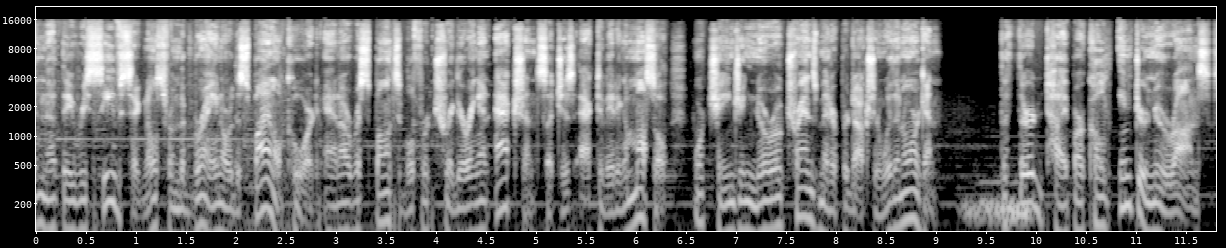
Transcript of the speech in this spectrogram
in that they receive signals from the brain or the spinal cord and are responsible for triggering an action, such as activating a muscle or changing neurotransmitter production with an organ. The third type are called interneurons,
